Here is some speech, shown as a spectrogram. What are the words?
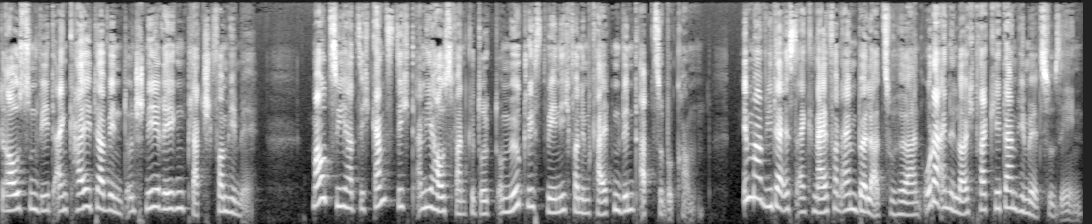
Draußen weht ein kalter Wind und Schneeregen platscht vom Himmel. Mauzi hat sich ganz dicht an die Hauswand gedrückt, um möglichst wenig von dem kalten Wind abzubekommen. Immer wieder ist ein Knall von einem Böller zu hören oder eine Leuchtrakete am Himmel zu sehen.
